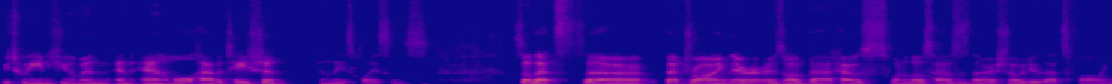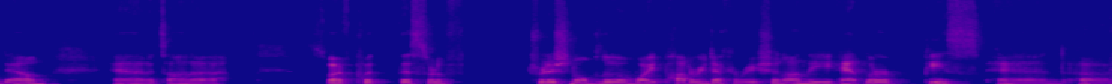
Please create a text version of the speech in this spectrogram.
between human and animal habitation in these places. So that's uh, that drawing there is of that house, one of those houses that I showed you that's falling down, and it's on a. So I've put this sort of traditional blue and white pottery decoration on the antler piece and um,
